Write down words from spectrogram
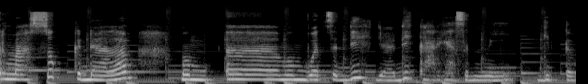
termasuk ke dalam mem- eh, membuat sedih jadi karya seni gitu.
